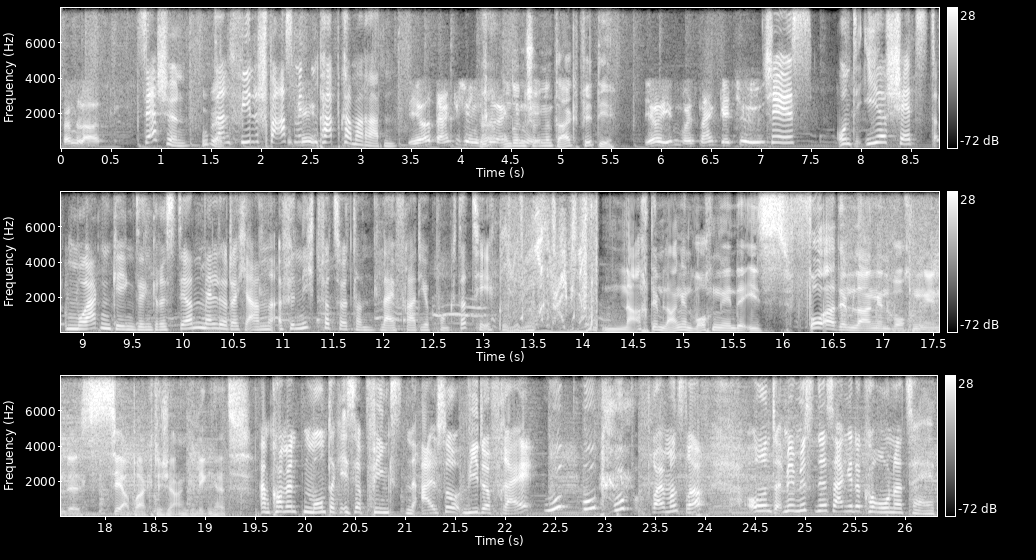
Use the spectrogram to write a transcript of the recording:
Beim Lask. Sehr schön. Hubert. Dann viel Spaß mit den Pappkameraden. Ja, danke schön. Ja, und einen schönen Tag für dich. Ja, ebenfalls. Danke. Tschüss. Tschüss. Und ihr schätzt morgen gegen den Christian, meldet euch an für nicht verzötteln liveradio.at. Nach dem langen Wochenende ist vor dem langen Wochenende sehr praktische Angelegenheit. Am kommenden Montag ist ja Pfingsten, also wieder frei. Wupp, wupp, wupp, freuen wir uns drauf. Und wir müssen ja sagen, in der Corona-Zeit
